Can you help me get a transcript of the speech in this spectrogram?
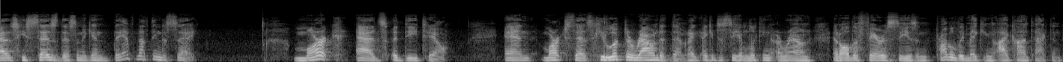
as he says this, and again, they have nothing to say. Mark adds a detail. And Mark says he looked around at them. And I, I can just see him looking around at all the Pharisees and probably making eye contact. And,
